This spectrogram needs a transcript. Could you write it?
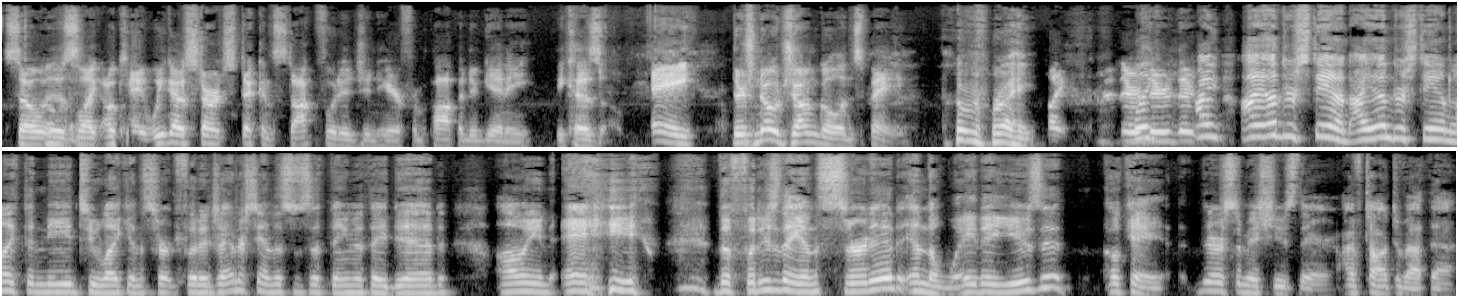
So it was like, okay, we got to start sticking stock footage in here from Papua New Guinea because a there's no jungle in Spain. right. Like there, Like, there, there, I, I understand. I understand like the need to like insert footage. I understand this was the thing that they did. I mean, a the footage they inserted and the way they use it. Okay, there are some issues there. I've talked about that.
